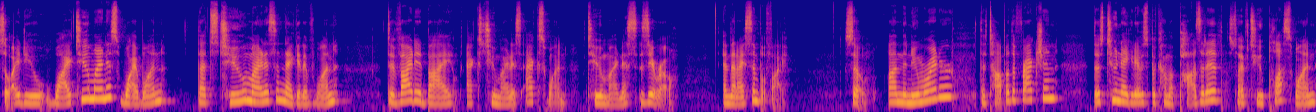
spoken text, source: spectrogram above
So I do y2 minus y1, that's 2 minus a negative 1, divided by x2 minus x1, 2 minus 0. And then I simplify. So on the numerator, the top of the fraction, those two negatives become a positive, so I have 2 plus 1.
